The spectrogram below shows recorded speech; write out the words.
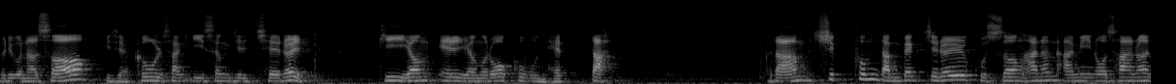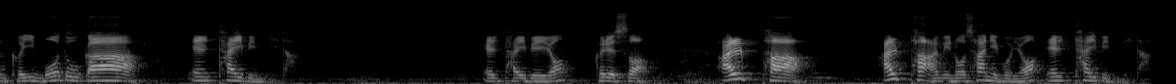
자, 그리고 나서 이제 거울상 이성질체를 D형, L형으로 구분했다. 그 다음 식품 단백질을 구성하는 아미노산은 거의 모두가 L타입입니다. L타입이에요. 그래서 알파, 알파 아미노산이고요. L타입입니다.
